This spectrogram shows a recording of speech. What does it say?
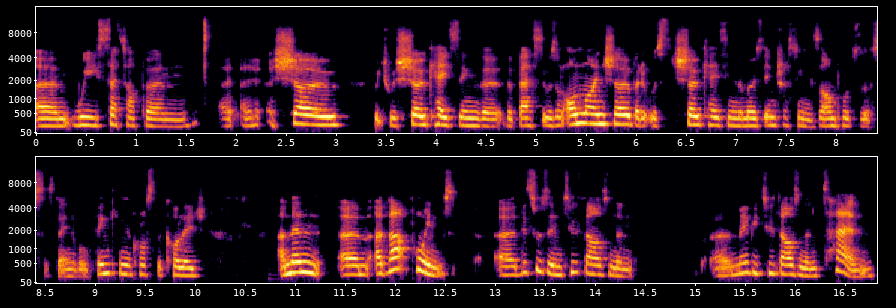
Um, we set up um, a, a, show which was showcasing the, the best. It was an online show, but it was showcasing the most interesting examples of sustainable thinking across the college. And then um, at that point, uh, this was in 2000 and, uh, maybe 2010,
